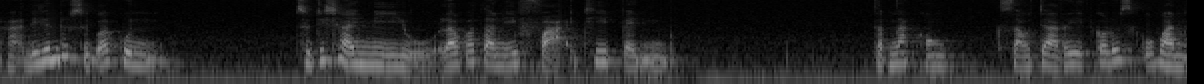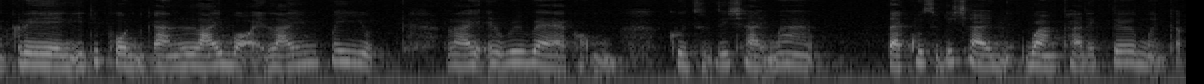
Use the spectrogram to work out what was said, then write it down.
ะคะดิฉันรู้สึกว่าคุณ สุทธิชัยมีอยู่ แล้วก็ตอนนี้ฝ่ายที่เป็นสำนักของเสาจารีตก็รู้สึกวันเกรง อิทธิพลการไลฟ์บ่อยไลฟ์ไม่หยุดไลฟ์ everywhere ของคุณสุทธิชัยมาก แต่คุณสุทธิชัยวางคาแรคเตอร์เหมือนกับ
